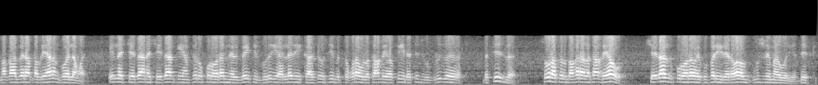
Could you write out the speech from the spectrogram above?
maqaabira qabriyaalanka welan way ina shaydaana shaydaanka yanfiru kuroore min albeyti gurigii aladi kaasoo usiiba tuqra-u laka akriyo fiihi dhatisbu guriga dhatisba suurat lbaqara laka akriyaw shaydaanka kuroore way kufariire rawa muslim ha weriye deski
